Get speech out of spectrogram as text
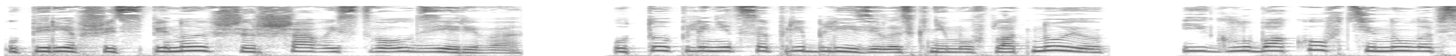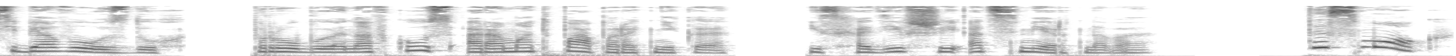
уперевшись спиной в шершавый ствол дерева. Утопленница приблизилась к нему вплотную и глубоко втянула в себя воздух, пробуя на вкус аромат папоротника, исходивший от смертного. — Ты смог!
